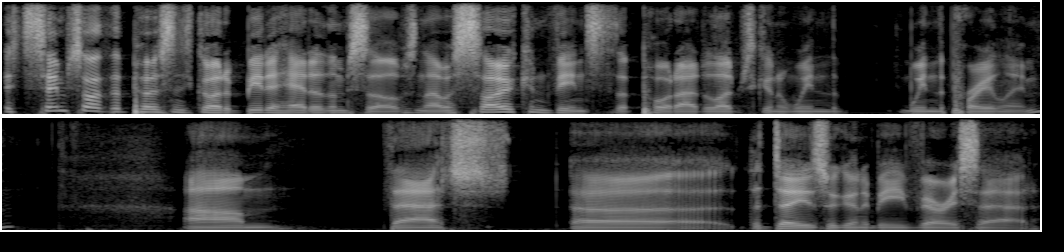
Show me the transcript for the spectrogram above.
it seems like the person's got a bit ahead of themselves, and they were so convinced that Port Adelaide was going to win the win the prelim um, that uh, the D's were going to be very sad.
